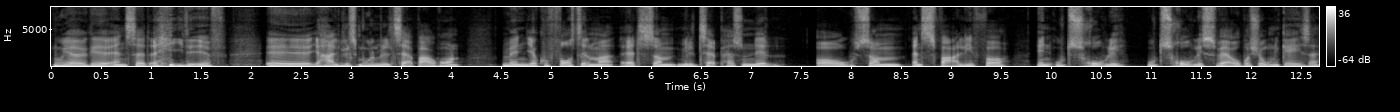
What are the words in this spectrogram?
Nu er jeg jo ikke ansat af IDF. Øh, jeg har en lille smule militær baggrund, men jeg kunne forestille mig, at som militærpersonel og som ansvarlig for en utrolig, utrolig svær operation i Gaza,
